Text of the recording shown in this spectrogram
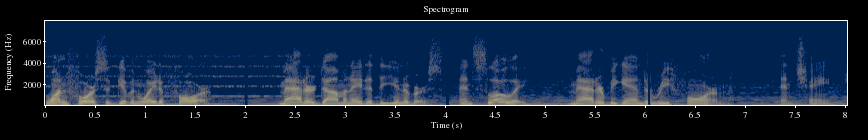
One force had given way to four. Matter dominated the universe, and slowly, matter began to reform and change.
